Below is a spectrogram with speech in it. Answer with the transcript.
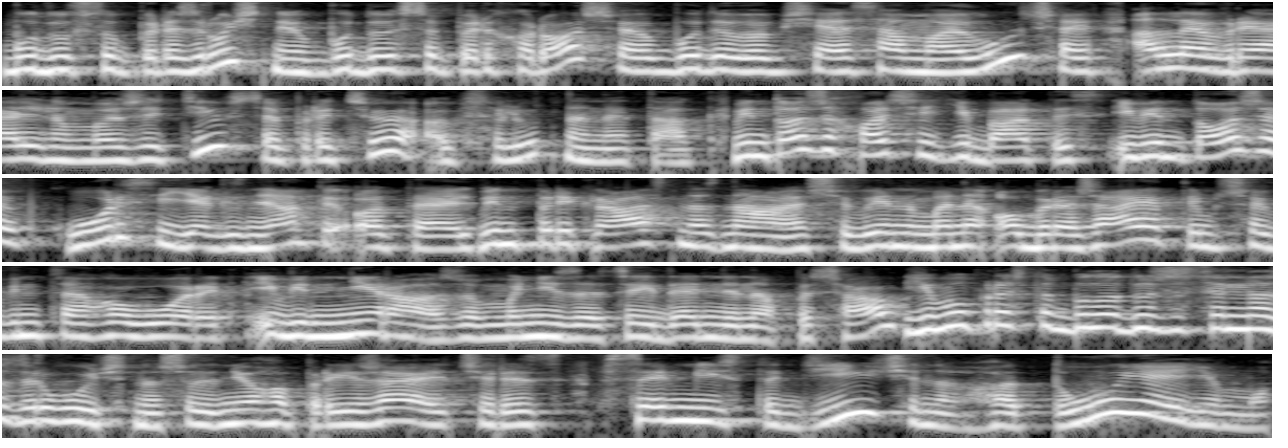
буду суперзручною, буду суперхорошою, буду вообще самою лучшою, але в реальному житті все працює абсолютно не так. Він теж хоче їбатись, і він теж в курсі, як зняти отель. Він прекрасно знає, що він мене ображає тим, що він це говорить, і він ні разу мені за цей день не написав. Йому просто було дуже сильно зручно, що до нього приїжджає через все місто дівчина, готує йому,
